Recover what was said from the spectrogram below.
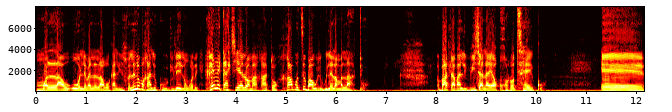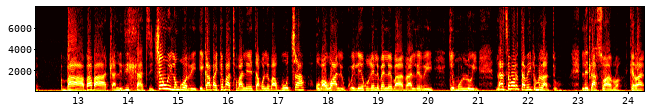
molao o lebelelago ka leihlo le le bogale kudu le e leng gore ge le ka tšeelwa magato gabotse ba o le bulela molato ba tla ba lebitša la ya kgorotsheko um ba ba batla le dihlatsi tšeo e leng gore e ka ba ke batho ba leetago le ba botša goba wa le kwelego ge le be le ba ra le re ke moloi la tseba gore tabe ke molato le tla swarwa ke ra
